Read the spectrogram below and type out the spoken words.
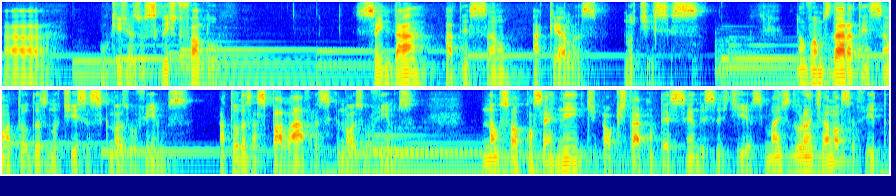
a o que Jesus Cristo falou, sem dar atenção àquelas notícias. Não vamos dar atenção a todas as notícias que nós ouvimos, a todas as palavras que nós ouvimos, não só concernente ao que está acontecendo esses dias, mas durante a nossa vida.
